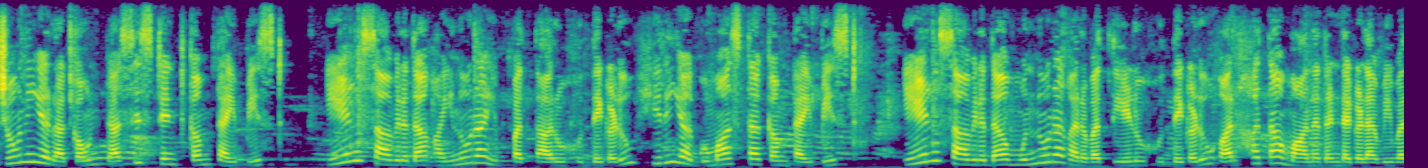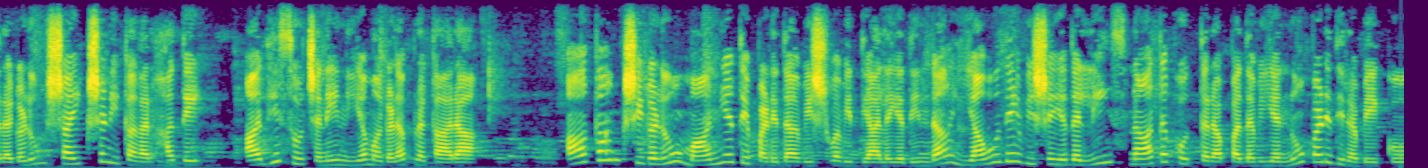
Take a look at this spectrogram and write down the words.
junior account assistant cum typist, ಏಳು ಸಾವಿರದ ಐನೂರ ಇಪ್ಪತ್ತಾರು ಹುದ್ದೆಗಳು ಹಿರಿಯ ಗುಮಾಸ್ತ ಕಮ್ ಟೈಪಿಸ್ಟ್, ಏಳು ಸಾವಿರದ ಮುನ್ನೂರ ಅರವತ್ತೇಳು ಹುದ್ದೆಗಳು ಅರ್ಹತಾ ಮಾನದಂಡಗಳ ವಿವರಗಳು ಶೈಕ್ಷಣಿಕ ಅರ್ಹತೆ, ಅಧಿಸೂಚನೆ ನಿಯಮಗಳ ಪ್ರಕಾರ. ಆಕಾಂಕ್ಷಿಗಳು ಮಾನ್ಯತೆ ಪಡೆದ ವಿಶ್ವವಿದ್ಯಾಲಯದಿಂದ ಯಾವುದೇ ವಿಷಯದಲ್ಲಿ ಸ್ನಾತಕೋತ್ತರ ಪದವಿಯನ್ನು ಪಡೆದಿರಬೇಕು.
